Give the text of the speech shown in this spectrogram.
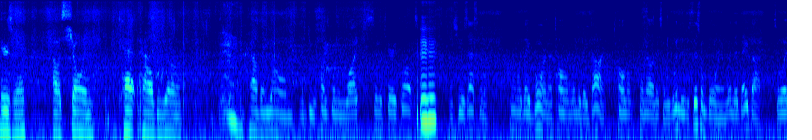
Here's one. I was showing Kat how the uh, how they um would do husband and wife cemetery plots, Mm-hmm. and she was asking when were they born. I told them when did they die. I told them, and uh, they said, well, when did, was this one born, and when did they die? So uh,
